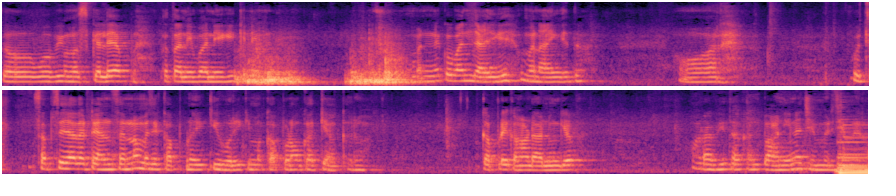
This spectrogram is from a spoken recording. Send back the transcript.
तो वो भी मुश्किल है, पता नहीं बनेगी कि नहीं। बनेगी बनने को बन जाएगी, बनाएँगे तो। और कुछ सबसे ज़्यादा टेंशन ना मुझे कपड़े की हो रही कि मैं कपड़ों का क्या करूँ। कपड़े कहाँ डालूँगी अब? और अभी तक पानी ना झिमर झिमर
